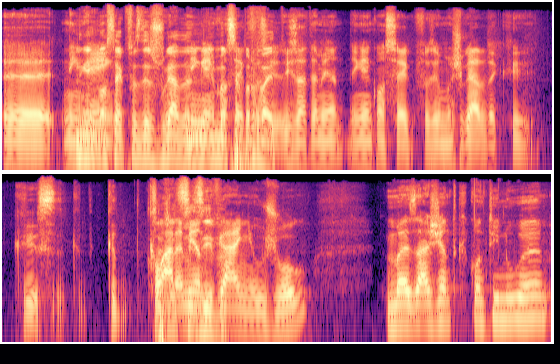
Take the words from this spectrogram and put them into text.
Eh, Ninguém, consegue fazer jogada Ninguém nenhuma que se consegue aproveite. fazer, exatamente, ninguém consegue fazer uma jogada que, que, que- que claramente ganhe o jogo, mas há gente que continua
